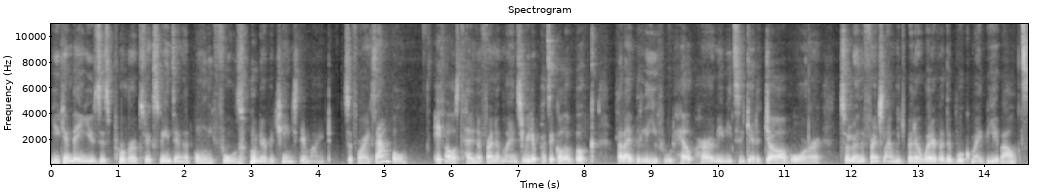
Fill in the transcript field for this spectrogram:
you can then use this proverb to explain to them that only fools will never change their mind. So for example, if I was telling a friend of mine to read a particular book that I believe would help her maybe to get a job or to learn the French language better, whatever the book might be about.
